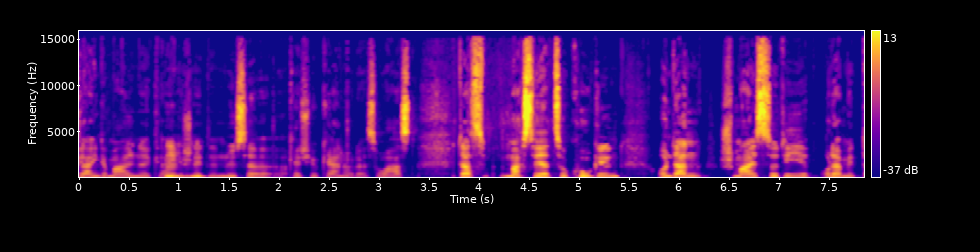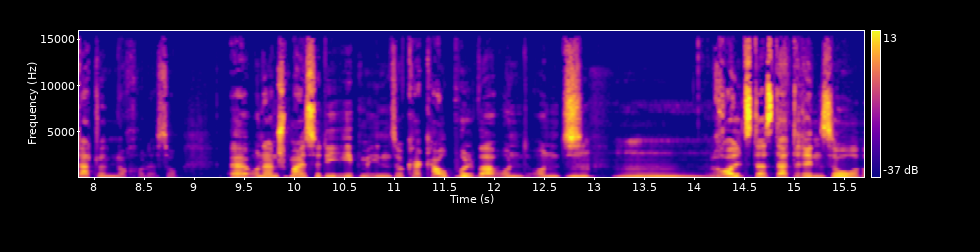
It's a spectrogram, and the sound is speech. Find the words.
klein gemahlene, klein geschnittene Nüsse, Cashewkerne oder so hast. Das machst du ja zu Kugeln und dann schmeißt du die, oder mit Datteln noch oder so, äh, und dann schmeißt du die eben in so Kakaopulver und, und rollst das da drin so,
